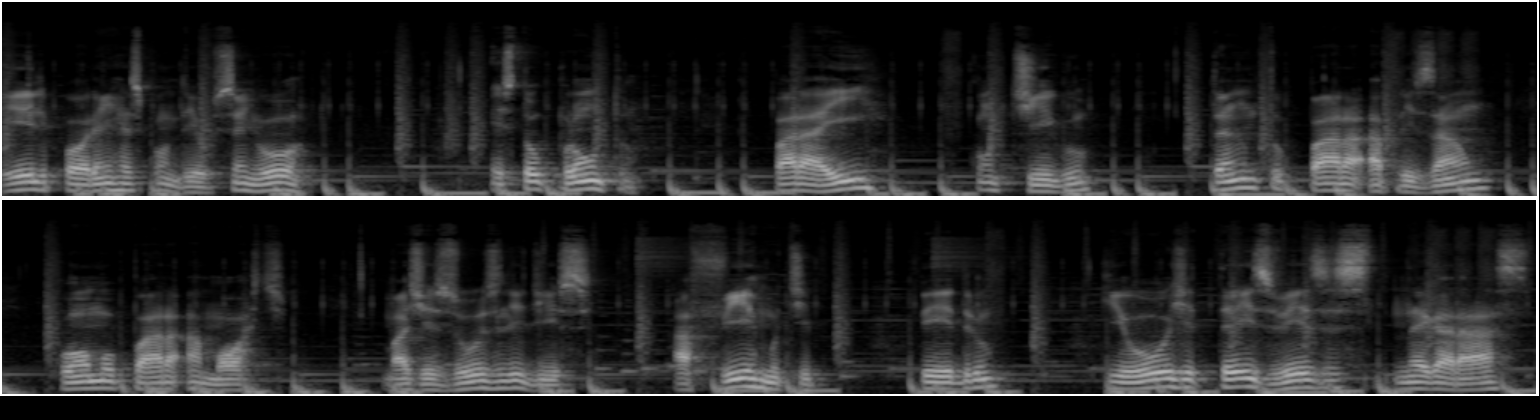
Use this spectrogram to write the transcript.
Ele, porém, respondeu: Senhor, estou pronto para ir contigo, tanto para a prisão como para a morte. Mas Jesus lhe disse: Afirmo-te, Pedro, que hoje três vezes negarás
